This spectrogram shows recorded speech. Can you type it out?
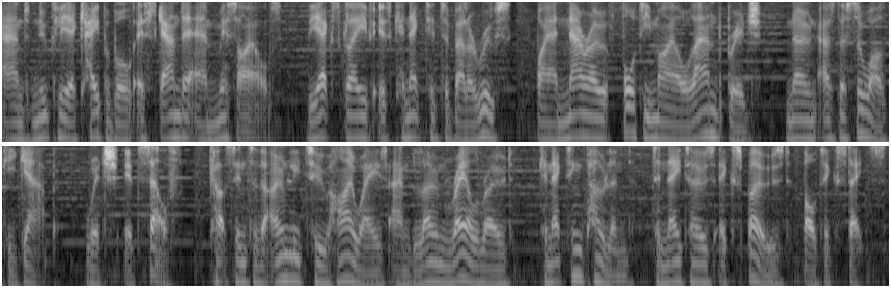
and nuclear-capable Iskander-M missiles, the exclave is connected to Belarus by a narrow 40-mile land bridge known as the Suwalki Gap, which itself cuts into the only two highways and lone railroad connecting Poland to NATO's exposed Baltic states.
